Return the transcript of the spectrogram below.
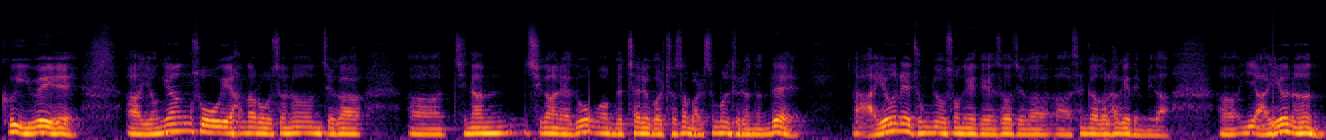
그 이외에 아, 영양소의 하나로서는 제가 아, 지난 시간에도 뭐몇 차례 걸쳐서 말씀을 드렸는데 아연의 중요성에 대해서 제가 아, 생각을 하게 됩니다. 어, 이 아연은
